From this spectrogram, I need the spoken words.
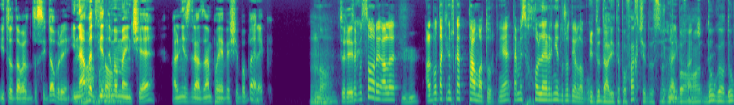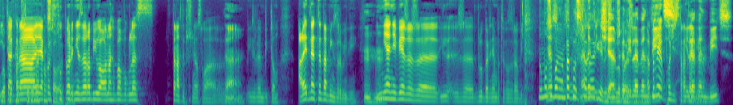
I to do, dosyć dobry. I nawet A, w jednym no. momencie, ale nie zdradzam, pojawia się Boberek, No. Mhm. który... Jakby sorry, ale... Mhm. Albo taki na przykład Taumaturg, nie? Tam jest cholernie dużo dialogu. I dodali to po fakcie dosyć Dodali grubo, fakcie, tak. długo, długo I ta gra jakoś konsolę, super tak. nie zarobiła, ona chyba w ogóle straty przyniosła Tak. Ilwem bitom. Ale jednak ten dubbing zrobili. Mhm. Ja nie wierzę, że, że Blueber nie mógł tego zrobić. No może Ja mają taką Ale strategię. widzicie, na przykład Blueberze. 11 A to jak Beats? 11 Beats,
